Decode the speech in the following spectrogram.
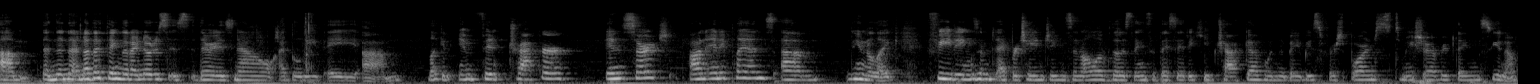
Um, and then another thing that I noticed is there is now, I believe, a um, like an infant tracker insert on Annieplans. Um, you know, like feedings and diaper changings and all of those things that they say to keep track of when the baby's first born, just to make sure everything's, you know,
